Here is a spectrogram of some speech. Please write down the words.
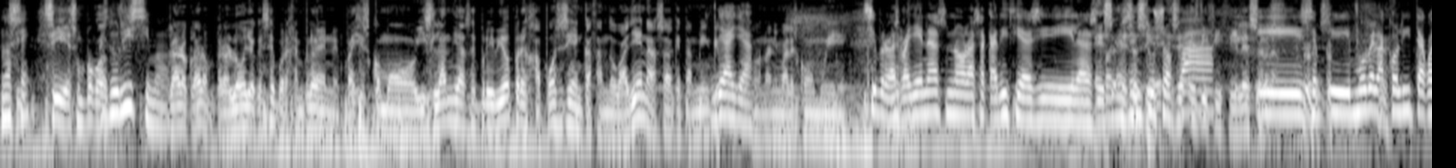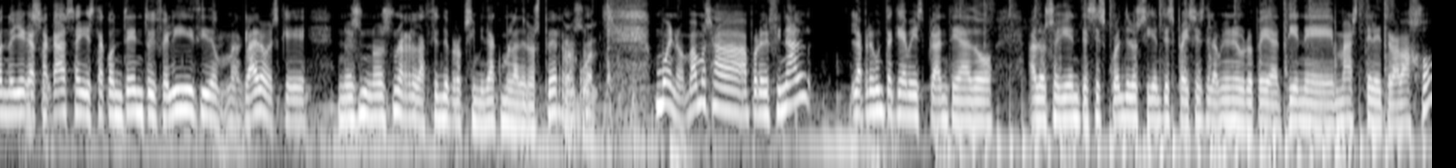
No sé. Sí, es un poco. Es durísimo. Claro, claro. Pero luego, yo qué sé, por ejemplo, en países como Islandia se prohibió, pero en Japón se siguen cazando ballenas. O sea, que también que Ya, ya. son animales como muy. Sí, pero las ballenas no las acaricias y las Eso- pones eso en sí, tu eso es sofá difícil, eso y, se- y mueve la colita cuando llegas a casa y está contento y feliz. Y claro, es que no es, no es una relación de proximidad como la de los perros. Tal cual. Bueno, vamos a, a por el final. La pregunta que habéis planteado a los oyentes es cuál de los siguientes países de la Unión Europea tiene más teletrabajo,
